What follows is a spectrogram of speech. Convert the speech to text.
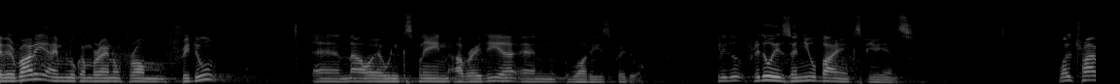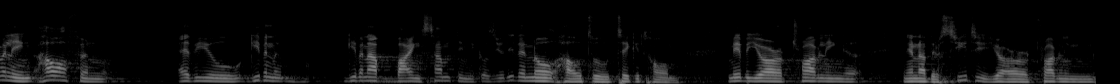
everybody, I'm Luca Moreno from Freedoo, and now I will explain our idea and what is. Freedoo, Freedoo is a new buying experience. While traveling, how often have you given, given up buying something because you didn't know how to take it home? Maybe you are traveling uh, in another city, you are traveling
